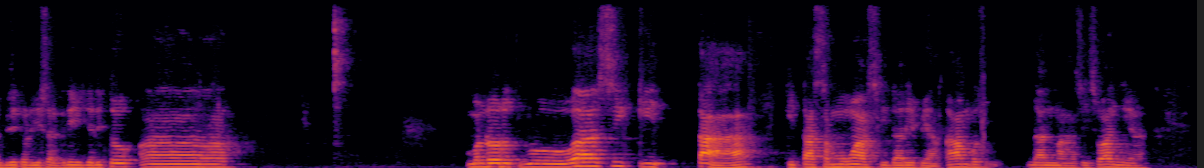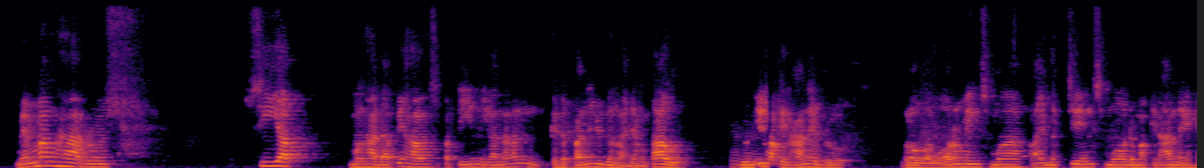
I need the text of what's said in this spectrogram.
Agree to disagree. Jadi tuh eh, menurut gua sih kita kita semua sih dari pihak kampus dan mahasiswanya memang harus siap menghadapi hal seperti ini karena kan ke depannya juga nggak ada yang tahu dunia makin aneh bro global warming semua, climate change semua udah makin aneh.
